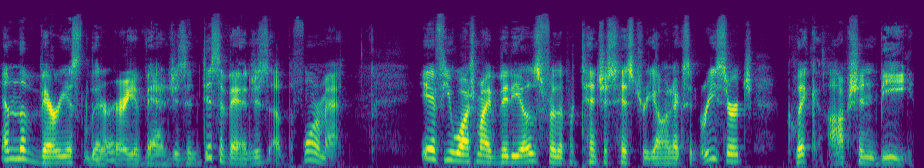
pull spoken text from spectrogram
and the various literary advantages and disadvantages of the format. If you watch my videos for the pretentious histrionics and research, click option B.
